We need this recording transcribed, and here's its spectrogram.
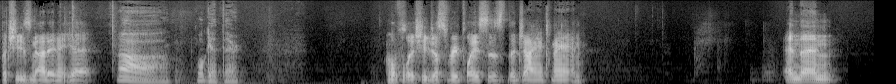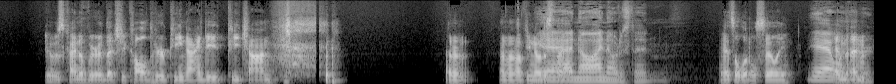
but she's not in it yet. Ah, we'll get there. Hopefully, she just replaces the giant man. And then it was kind of weird that she called her P90 P-chan. I don't I don't know if you noticed yeah, that. Yeah, no, I noticed it. It's a little silly. Yeah, And whatever. then-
